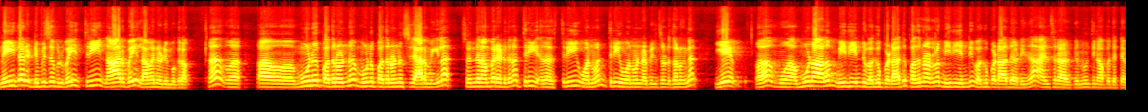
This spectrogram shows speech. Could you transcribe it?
neither divisible by three nor by eleven அப்படி மூணு பதினொன்று மூணு பதினொன்னு சொல்லி ஆரம்பிக்கல. ஸோ இந்த நம்பர் எடுத்தோம்னா three three one one three one one அப்படின்னு சொல்லிட்டு தொடங்குங்க. ஏ அஹ், மூ- மூணாலும் மீதியின்றி வகுப்படாது பதினோராலும் மீதியின்றி வகுப்படாது அப்படின்னு ஆன்சராக இருக்கு நூற்றி நாற்பத்தெட்டு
